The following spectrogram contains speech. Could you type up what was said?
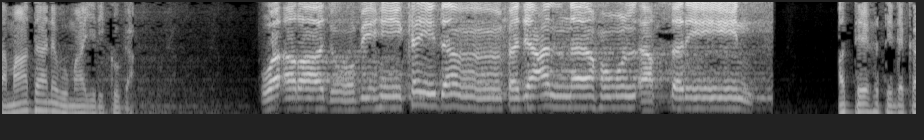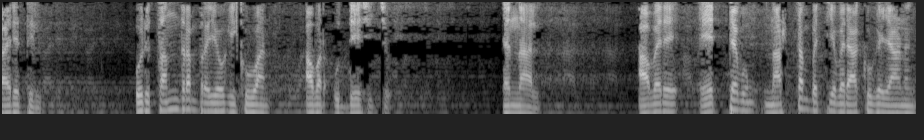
സമാധാനവുമായിരിക്കുക. അദ്ദേഹത്തിന്റെ കാര്യത്തിൽ ഒരു തന്ത്രം പ്രയോഗിക്കുവാൻ അവർ ഉദ്ദേശിച്ചു. എന്നാൽ അവരെ ഏറ്റവും നഷ്ടം പറ്റിയവരാക്കുകയാണ്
